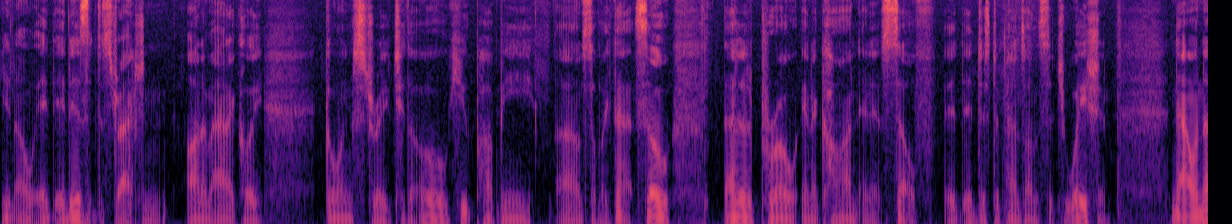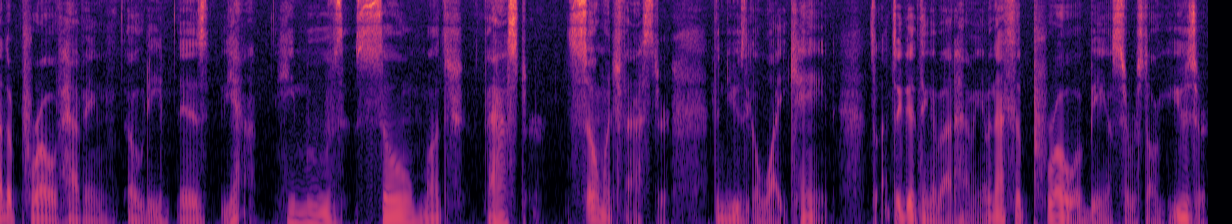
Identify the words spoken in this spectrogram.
you know, it, it is a distraction automatically. Going straight to the oh cute puppy uh, stuff like that. So that is a pro and a con in itself. It, it just depends on the situation. Now another pro of having Odie is yeah he moves so much faster, so much faster than using a white cane. So that's a good thing about having him. And that's the pro of being a service dog user.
